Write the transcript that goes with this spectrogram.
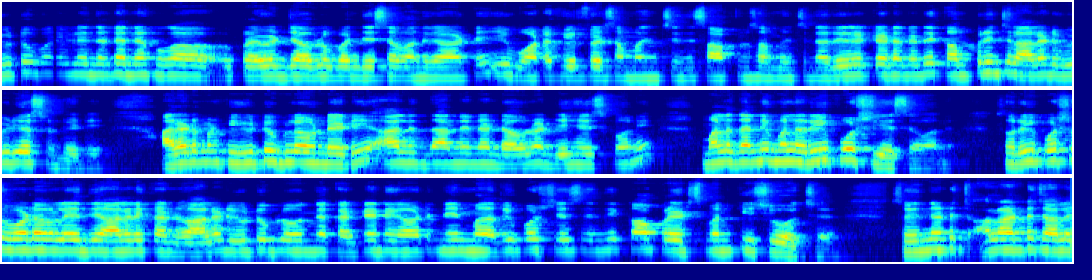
యూట్యూబ్ అనేది ఏంటంటే నేను ఒక ప్రైవేట్ జాబ్లో పనిచేసేవాడిని కాబట్టి ఈ వాటర్ ప్యూరిఫైర్ సంబంధించింది సాఫ్ట్వేర్ సంబంధించిన రిలేటెడ్ అనేది కంపెనీ నుంచి ఆల్రెడీ వీడియోస్ ఉండేవి ఆల్రెడీ మనకి యూట్యూబ్లో ఉండేవి వాళ్ళు దాన్ని నేను డౌన్లోడ్ చేసేసుకొని మళ్ళీ దాన్ని మళ్ళీ రీపోస్ట్ చేసేవాడిని. సో రీపోస్ట్ ఇవ్వడం లేదు ఆల్రెడీ ఆల్రెడీ యూట్యూబ్లో ఉంది కంటెంట్ కాబట్టి నేను మళ్ళీ రీపోస్ట్ చేసింది కాపరేట్స్ మనకి ఇష్యూ వచ్చాయి. సో ఏంటంటే చాలా అంటే చాలా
